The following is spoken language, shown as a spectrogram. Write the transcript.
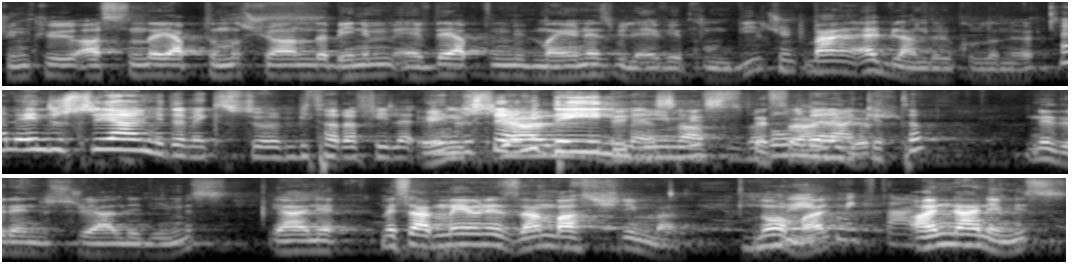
Çünkü aslında yaptığımız şu anda benim evde yaptığım bir mayonez bile ev yapımı değil. Çünkü ben el blenderı kullanıyorum. Yani endüstriyel mi demek istiyorum bir tarafıyla? Endüstriyel, mi değil mi esasında? Bunu mesela merak nedir? ettim. Nedir endüstriyel dediğimiz? Yani mesela mayonezden başlayayım ben. Normal anneannemiz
